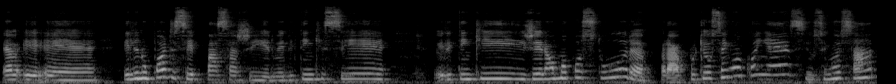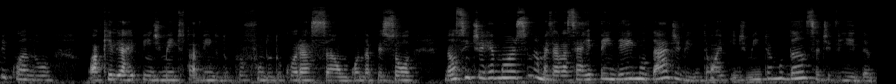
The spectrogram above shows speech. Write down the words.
É, é, ele não pode ser passageiro, ele tem que ser ele tem que gerar uma postura para porque o Senhor conhece, o Senhor sabe quando aquele arrependimento está vindo do profundo do coração, quando a pessoa não sentir remorso, não, mas ela se arrepender e mudar de vida. Então, arrependimento é mudança de vida.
